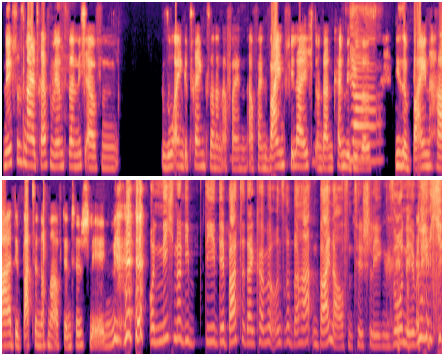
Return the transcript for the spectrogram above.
Nächstes Mal treffen wir uns dann nicht auf ein so ein Getränk, sondern auf ein, auf ein Wein vielleicht. Und dann können wir ja. dieses, diese Beinhaar-Debatte nochmal auf den Tisch legen. Und nicht nur die, die Debatte, dann können wir unsere behaarten Beine auf den Tisch legen. So nämlich.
